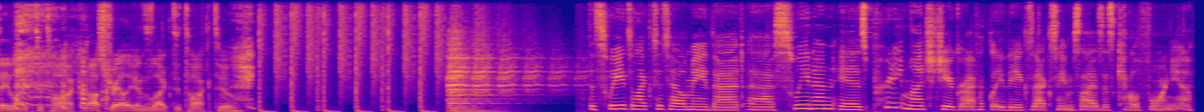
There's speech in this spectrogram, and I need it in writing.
they like to talk. Australians like to talk too. The Swedes like to tell me that uh, Sweden is pretty much geographically the exact same size as California,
